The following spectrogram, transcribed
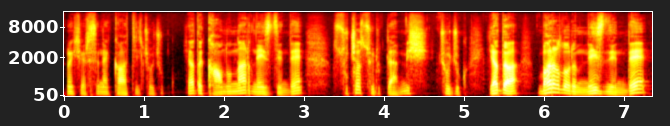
tırnak içerisine katil çocuk ya da kanunlar nezdinde suça sürüklenmiş çocuk ya da baroların nezdinde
